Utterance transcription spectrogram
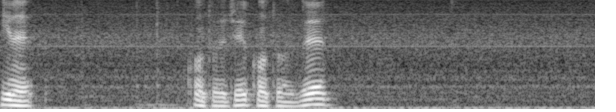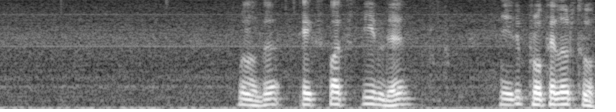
yine Ctrl C, Ctrl V Buna da Xbox değil de neydi? Propeller 2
